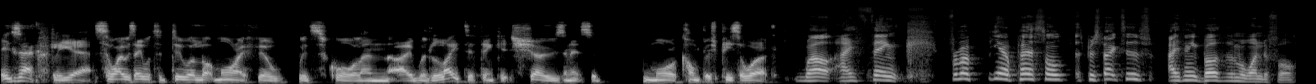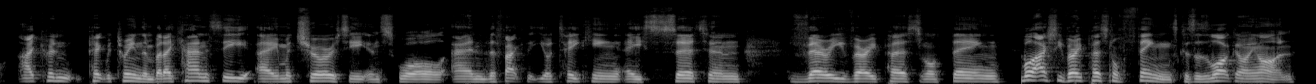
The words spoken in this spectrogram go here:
Exactly, yeah. So I was able to do a lot more, I feel, with Squall, and I would like to think it shows and it's a more accomplished piece of work. Well, I think from a you know personal perspective, I think both of them are wonderful. I couldn't pick between them, but I can see a maturity in Squall and the fact that you're taking a certain very very personal thing. Well, actually very personal things because there's a lot going on.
